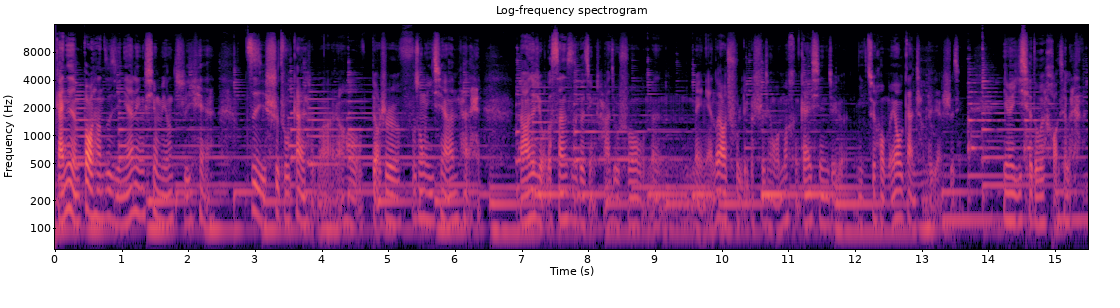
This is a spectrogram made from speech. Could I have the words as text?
赶紧报上自己年龄、姓名、职业，自己试图干什么，然后表示服从一切安排，然后就有了三四个警察就说我们。每年都要处理这个事情，我们很开心。这个你最后没有干成这件事情，因为一切都会好起来的。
